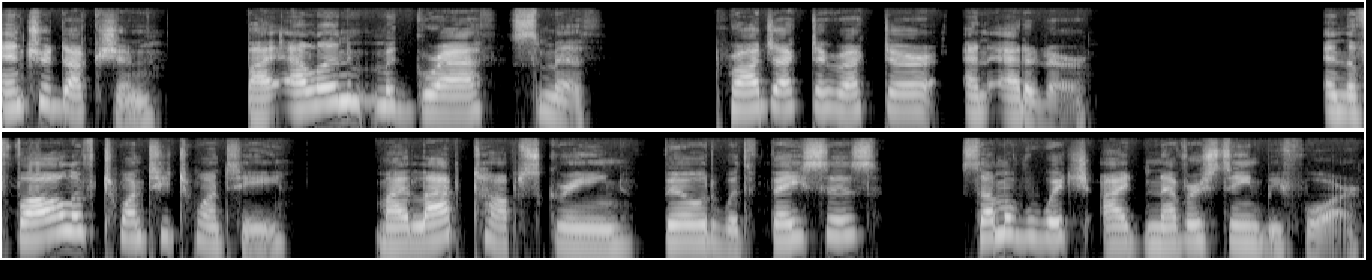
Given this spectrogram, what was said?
Introduction by Ellen McGrath Smith, Project Director and Editor. In the fall of 2020, my laptop screen filled with faces, some of which I'd never seen before.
